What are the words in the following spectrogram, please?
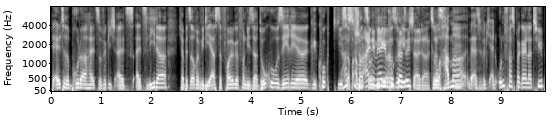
der ältere Bruder halt so wirklich als, als Leader. Ich habe jetzt auch irgendwie die erste Folge von dieser Doku-Serie geguckt, die Hast auf Amazon eine mehr Video oder geguckt so als ich, Alter. So Krass. Hammer, also wirklich ein unfassbar geiler Typ.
